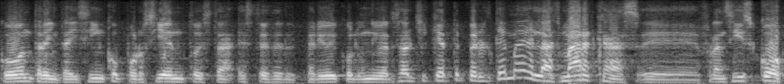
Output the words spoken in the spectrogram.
con 35%. Está, este es del periódico El Universal Chiquete. Pero el tema de las marcas, eh, Francisco,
